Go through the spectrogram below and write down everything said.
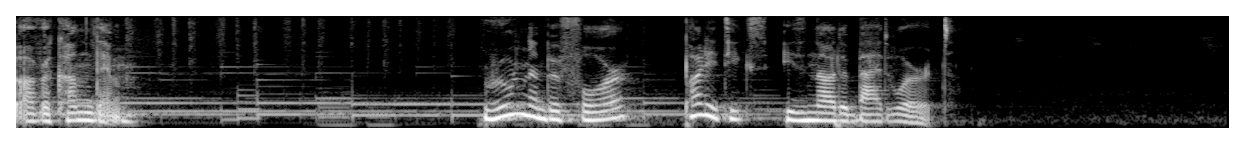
to overcome them. Rule number four politics is not a bad word.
